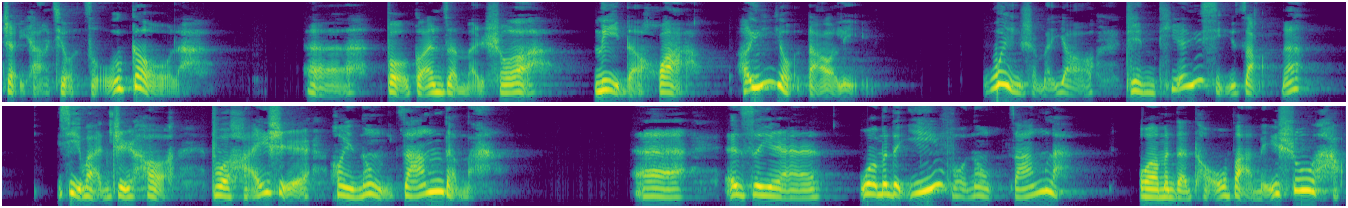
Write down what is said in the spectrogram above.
这样就足够了。呃，不管怎么说，你的话很有道理。为什么要天天洗澡呢？洗完之后不还是会弄脏的吗？呃，虽然我们的衣服弄脏了，我们的头发没梳好，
